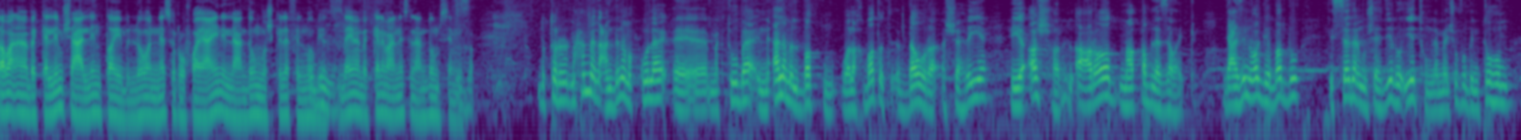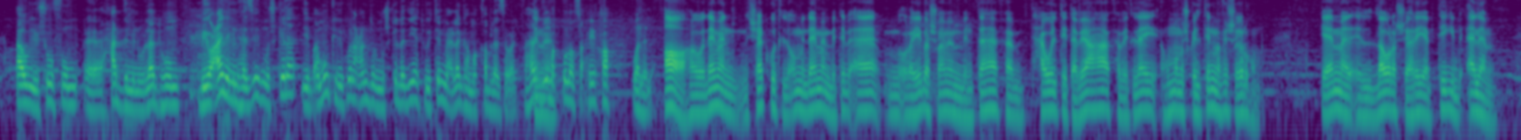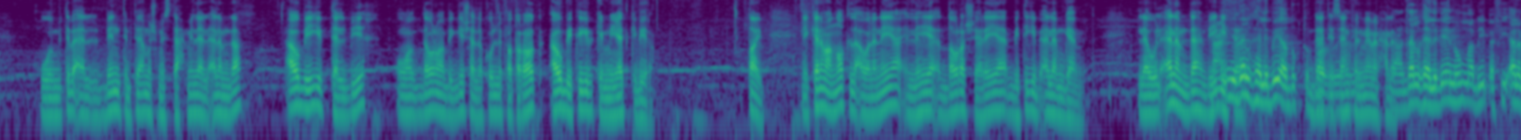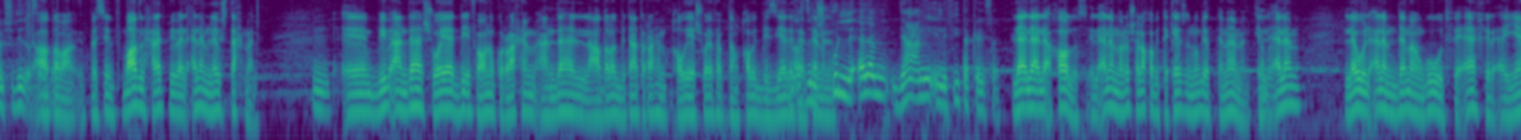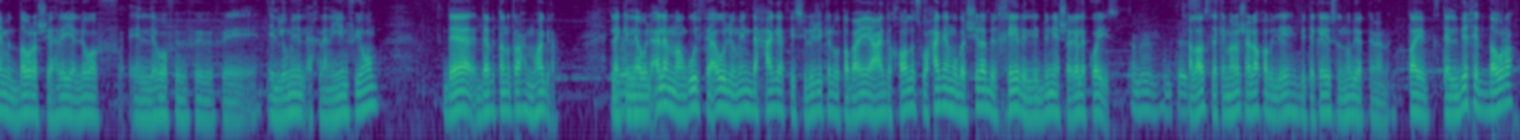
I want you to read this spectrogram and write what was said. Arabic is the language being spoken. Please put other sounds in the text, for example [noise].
طبعا أنا ما بتكلمش على اللين طيب اللي هو الناس الرفيعين اللي عندهم مشكلة في المبيض مبيض. دايما بتكلم عن الناس اللي عندهم بالظبط. دكتور محمد عندنا مقولة آه، مكتوبة إن ألم البطن ولخبطة الدورة الشهرية هي أشهر الأعراض ما قبل الزواج دي عايزين نوجه برضو السادة المشاهدين رؤيتهم لما يشوفوا بنتهم أو يشوفوا آه، حد من ولادهم بيعاني من هذه المشكلة يبقى ممكن يكون عنده المشكلة ديت ويتم علاجها ما قبل الزواج. فهل دي. مقولة صحيحة ولا لا؟ آه هو دايما شكوى الأم دايما بتبقى قريبة شوية من بنتها فبتحاول تتابعها فبتلاقي هما مشكلتين ما فيش غيرهم. يا إما الدورة الشهرية بتيجي بألم وبتبقى البنت بتبقى مش مستحملة الألم ده أو بيجي بتلبيخ والدورة ما بتجيش إلا كل فترات أو بتيجي بكميات كبيرة. طيب نتكلم عن النقطة الأولانية اللي هي الدورة الشهرية بتيجي بألم جامد. لو الألم ده بيجي إن ده الغالبية يا دكتور ده برضو 90% من الحالات. يعني ده الغالبية إن هم بيبقى فيه ألم شديد أصلا. آه طبعا. بس في بعض الحالات بيبقى الألم لا يستحمل. مم. آه، بيبقى عندها شوية ضيق في عنق الرحم عندها العضلات بتاعة الرحم قوية شوية فبتنقبض بزيادة قصدي مش فبتعمل كل ألم يعني إن فيه تكيسات. لا لا لا خالص. الألم ملوش علاقة بالتكيس المبيض تماما. تمام. الألم لو الألم ده موجود في آخر أيام الدورة الشهرية اللي هو في اللي هو في في, في اليومين الأخرانيين فيهم ده ده بطانه رحم مهاجرة. لكن. لو الألم موجود في أول يومين ده حاجة فيسيولوجيكال وطبيعية عادي خالص وحاجة مبشرة بالخير اللي الدنيا شغالة كويس. تمام ممتاز. خلاص لكن ملوش علاقة بالايه بتكيس المبيض تماما. طيب تلبيخ الدورة.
